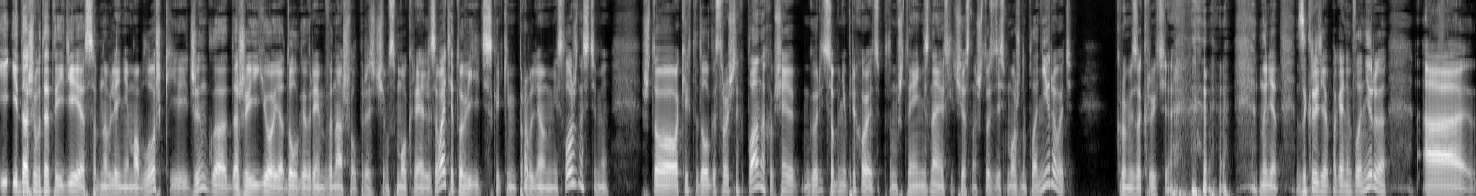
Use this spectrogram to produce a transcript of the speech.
и, и даже вот эта идея с обновлением обложки и джингла, даже ее я долгое время вынашивал, прежде чем смог реализовать, и то видите, с какими проблемами и сложностями, что о каких-то долгосрочных планах вообще говорить особо не приходится, потому что я не знаю, если честно, что здесь можно планировать, кроме закрытия. Но нет, закрытия пока не планирую, а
